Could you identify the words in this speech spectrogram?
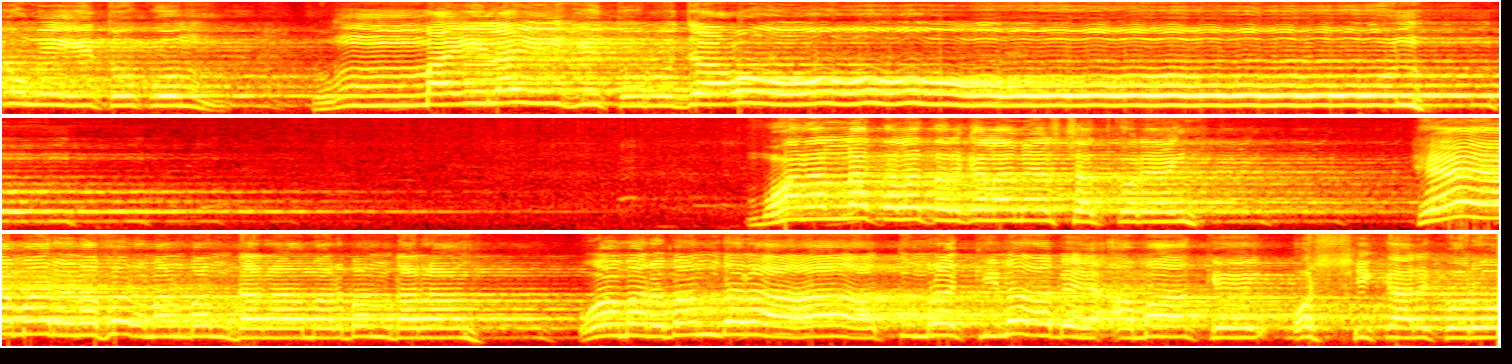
يميتكم ثم إليه ترجعون মহান আল্লাহ তালা তার কালামে এরশাদ করেন হে আমার নাফরমান বান্দারা, আমার বান্দারা, ও আমার বান্দারা, তোমরা কীভাবে আমাকে অস্বীকার করো?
